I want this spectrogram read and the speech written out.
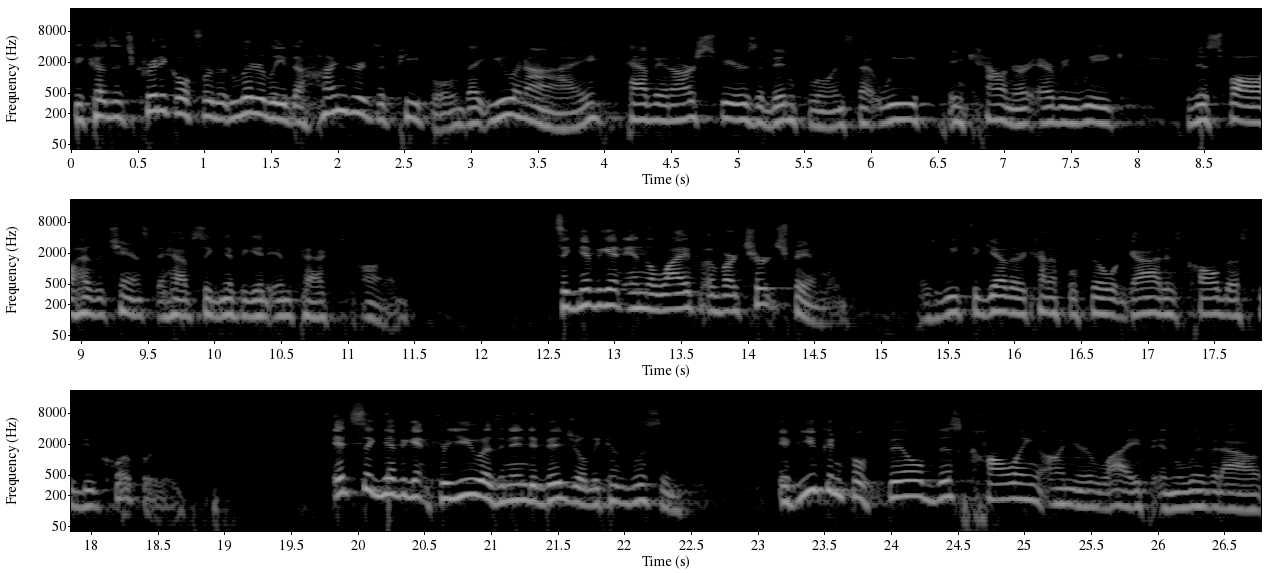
because it's critical for the, literally the hundreds of people that you and I have in our spheres of influence that we encounter every week. This fall has a chance to have significant impact on them. It's significant in the life of our church family as we together kind of fulfill what God has called us to do corporately. It's significant for you as an individual because, listen, if you can fulfill this calling on your life and live it out,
